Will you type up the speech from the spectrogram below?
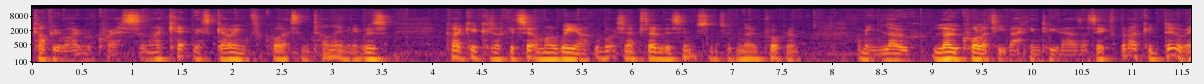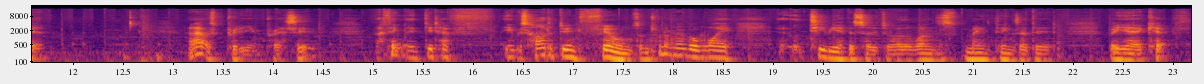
copyright requests, and I kept this going for quite some time, and it was quite good because I could sit on my Wii and I could watch an episode of The Simpsons with no problem. I mean, low low quality back in 2006, but I could do it, and that was pretty impressive. I think they did have it was harder doing films. I'm trying to remember why TV episodes were the ones main things I did, but yeah, it kept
